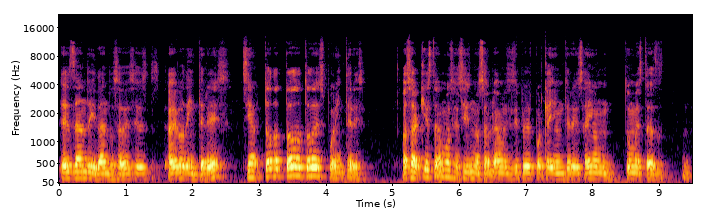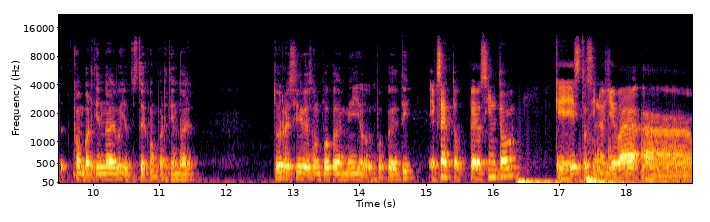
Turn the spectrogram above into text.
es dando y dando, ¿sabes? Es algo de interés. Sí, todo, todo, todo es por interés. O sea, aquí estamos así, nos hablamos así, pero es porque hay un interés. Hay un, tú me estás compartiendo algo, yo te estoy compartiendo algo. Tú recibes un poco de mí, yo un poco de ti. Exacto, pero siento que esto sí nos lleva a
